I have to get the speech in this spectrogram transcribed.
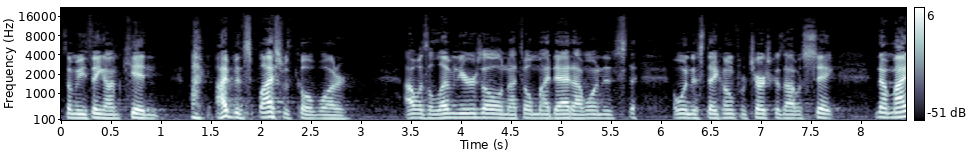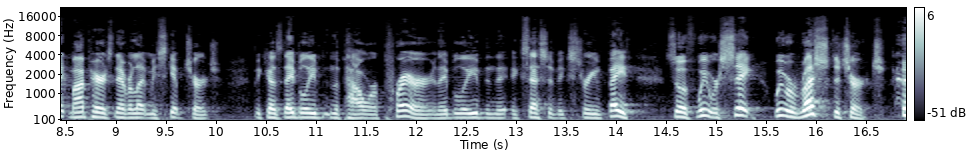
Some of you think I'm kidding. I, have been splashed with cold water. I was 11 years old, and I told my dad I wanted to, stay, I wanted to stay home from church because I was sick. Now, my, my parents never let me skip church because they believed in the power of prayer and they believed in the excessive extreme faith. So if we were sick, we were rushed to church.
